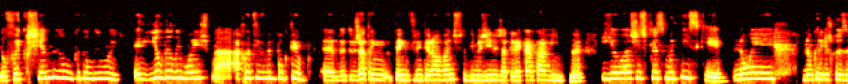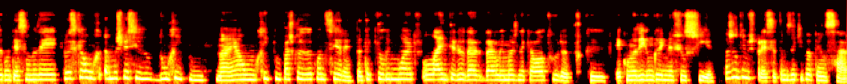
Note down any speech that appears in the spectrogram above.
ele foi crescendo, mas ele nunca deu limões. E ele deu limões há, relativamente pouco tempo. Uh, eu já tenho, tenho 39 anos, portanto imagina, já tirei a carta há 20, não é? E eu às vezes penso muito nisso, que é, não é, não querer que as coisas aconteçam, mas é, parece que há um, é uma espécie de, de, um ritmo, não é? Há um ritmo para as coisas acontecerem. Portanto, aquele limoeiro lá entendeu dar, dar limões naquela altura, porque é como eu digo um bocadinho na filosofia. Nós não temos pressa, estamos aqui para pensar,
